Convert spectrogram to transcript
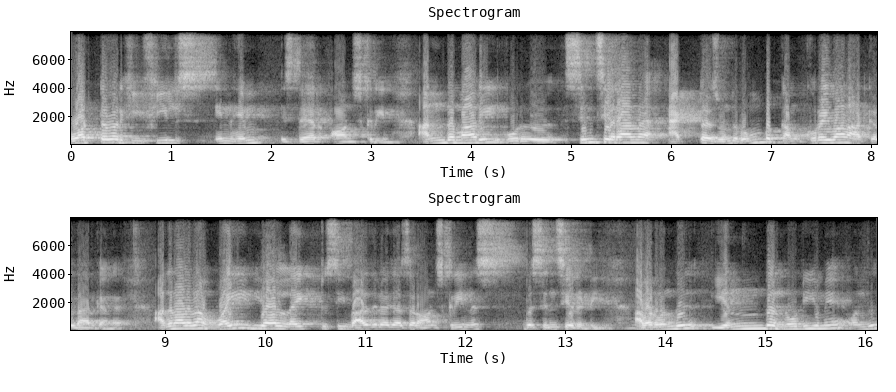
Whatever he feels in him is there on screen அந்த மாதிரி ஒரு சின்சியரான ஆக்டர்ஸ் வந்து ரொம்ப கம் குறைவான ஆட்கள் தான் இருக்காங்க. அதனால தான் why we all like to see Bharathi Raja sir on screen is the sincerity அவர் வந்து எந்த நொடியுமே வந்து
